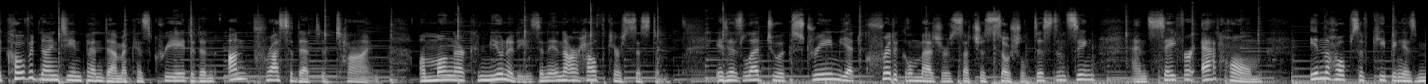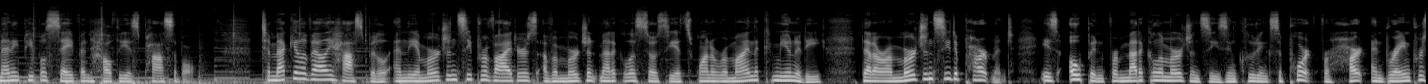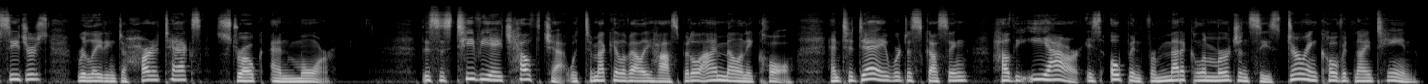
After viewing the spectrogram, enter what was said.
The COVID 19 pandemic has created an unprecedented time among our communities and in our healthcare system. It has led to extreme yet critical measures such as social distancing and safer at home in the hopes of keeping as many people safe and healthy as possible. Temecula Valley Hospital and the emergency providers of Emergent Medical Associates want to remind the community that our emergency department is open for medical emergencies, including support for heart and brain procedures relating to heart attacks, stroke, and more. This is TVH Health Chat with Temecula Valley Hospital. I'm Melanie Cole, and today we're discussing how the ER is open for medical emergencies during COVID 19.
